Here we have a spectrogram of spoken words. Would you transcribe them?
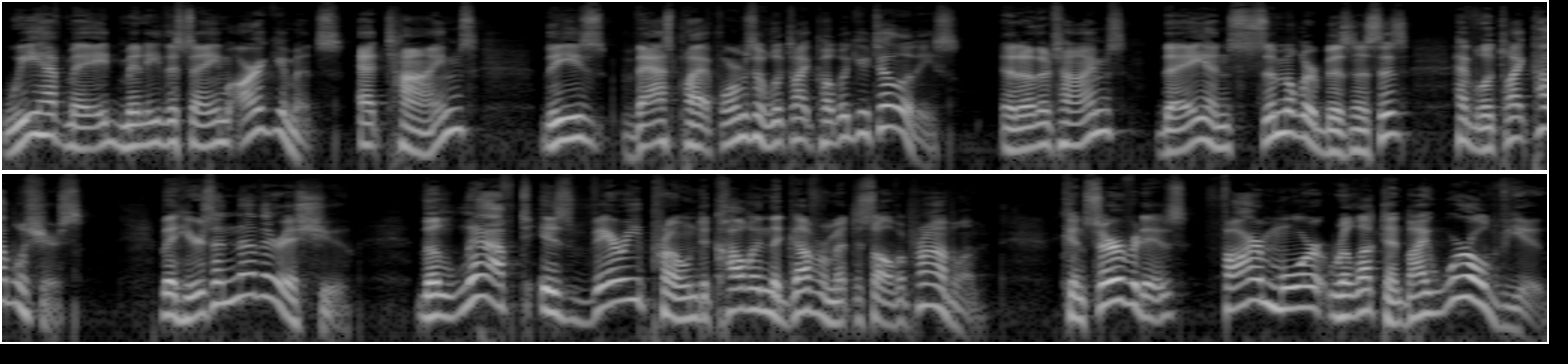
we have made many the same arguments. At times, these vast platforms have looked like public utilities. At other times, they and similar businesses have looked like publishers. But here's another issue the left is very prone to call in the government to solve a problem. Conservatives, far more reluctant by worldview.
